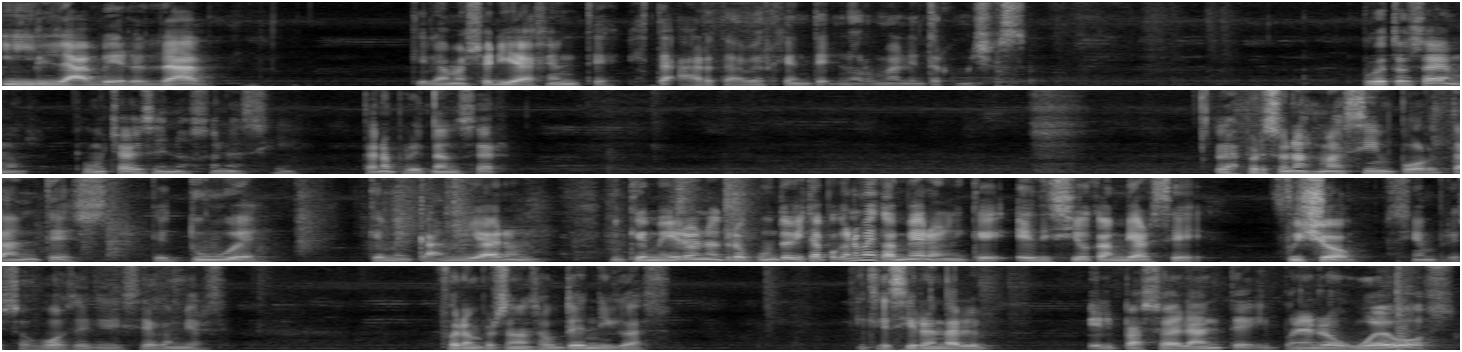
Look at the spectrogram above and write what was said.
Y la verdad que la mayoría de gente está harta de ver gente normal, entre comillas. Porque todos sabemos que muchas veces no son así. Están apretando ser. Las personas más importantes que tuve, que me cambiaron y que me dieron otro punto de vista, porque no me cambiaron, el que decidió cambiarse fui yo, siempre sos vos el que decidió cambiarse. Fueron personas auténticas y que quisieron dar el, el paso adelante y poner los huevos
